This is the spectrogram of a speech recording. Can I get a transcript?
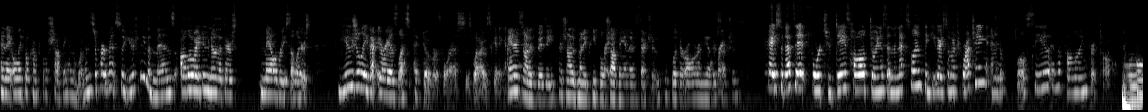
and they only feel comfortable shopping in the women's department. So usually the men's, although I do know that there's male resellers, usually that area is less picked over for us is what I was getting at. And it's not as busy. There's not as many people right. shopping in those sections as what there are in the other right. sections. Okay, so that's it for today's haul. Join us in the next one. Thank you guys so much for watching, and we'll see you in the following thrift haul.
